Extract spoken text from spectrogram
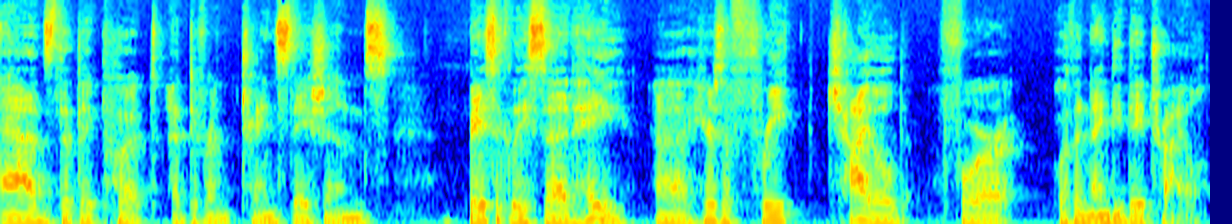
ads that they put at different train stations basically said, "Hey, uh, here's a free child for with a 90 day trial."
